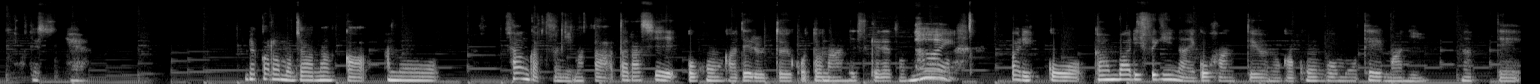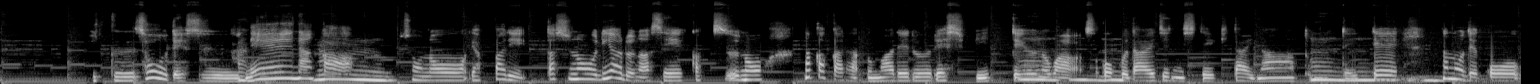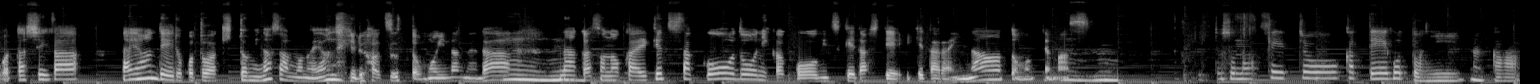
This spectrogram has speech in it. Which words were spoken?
そうですね。これからもじゃあなんかあの3月にまた新しいご本が出るということなんですけれども、はいやっぱりこう頑張りすぎないご飯っていうのが今後もテーマになっていく。そうですね。なんか、うんそのやっぱり私のリアルな生活の中から生まれるレシピっていうのうんうんうんはすごく大事にしていきたいなと思っていて、なのでこう私が悩んでいることはきっと皆さんも悩んでいるはずと思いながら、なんかその解決策をどうにかこう見つけ出していけたらいいなと思ってます。うんうんきっとその成長過程ごとになんか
